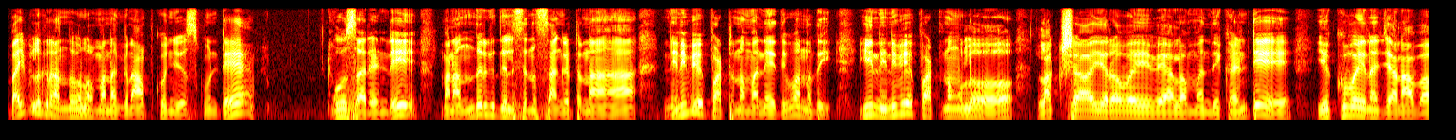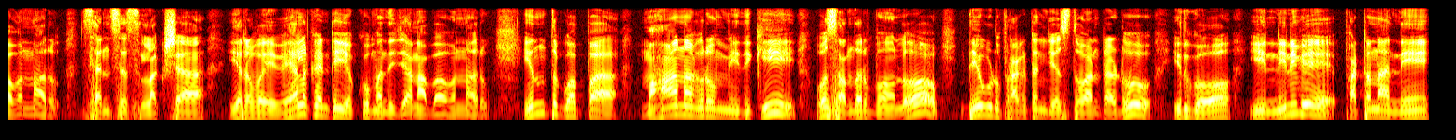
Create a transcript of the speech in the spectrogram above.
బైబిల్ గ్రంథంలో మనం జ్ఞాపకం చేసుకుంటే ఓసారండి మనందరికీ తెలిసిన సంఘటన నినివే పట్టణం అనేది ఉన్నది. ఈ నినివే పట్టణంలో లక్ష ఇరవై వేల మంది కంటే ఎక్కువైన జనాభా ఉన్నారు. సెన్సెస్ లక్ష ఇరవై వేల కంటే ఎక్కువ మంది జనాభా ఉన్నారు. ఇంత గొప్ప మహానగరం మీదికి ఓ సందర్భంలో దేవుడు ప్రకటన చేస్తూ అంటాడు ఇదిగో ఈ నినివే పట్టణాన్ని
